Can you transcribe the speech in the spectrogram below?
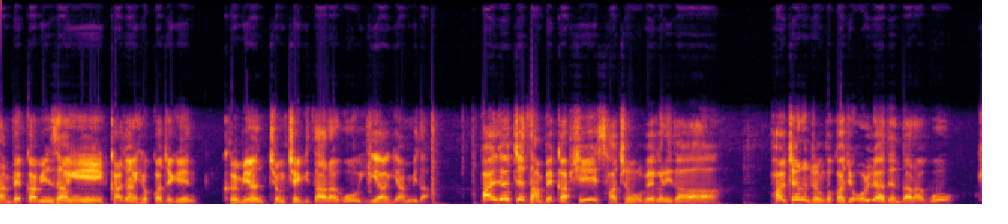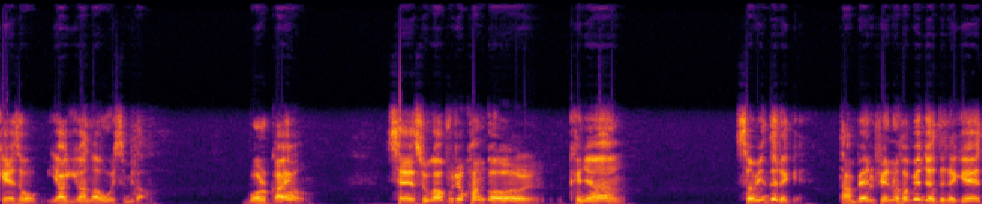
담배값 인상이 가장 효과적인 금연 정책이다라고 이야기합니다. 8년째 담배값이 4,500원이다. 8,000원 정도까지 올려야 된다라고 계속 이야기가 나오고 있습니다. 뭘까요? 세수가 부족한 걸 그냥 서민들에게 담배를 피우는 흡연자들에게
